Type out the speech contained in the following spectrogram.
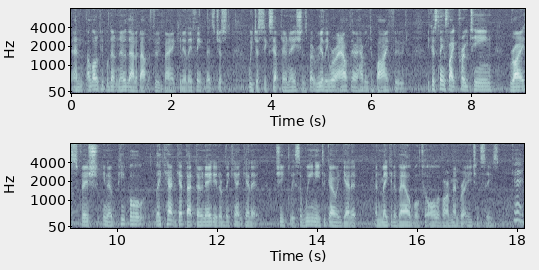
And a lot of people don't know that about the food bank. You know, they think that's just, we just accept donations. But really, we're out there having to buy food. Because things like protein, rice, fish, you know, people, they can't get that donated or they can't get it cheaply. So we need to go and get it and make it available to all of our member agencies. Good.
